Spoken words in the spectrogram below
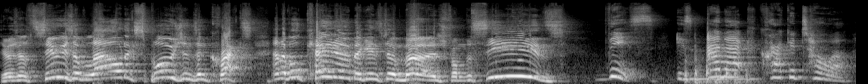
There is a series of loud explosions and cracks, and a volcano begins to emerge from the seas. This is Anak Krakatoa,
